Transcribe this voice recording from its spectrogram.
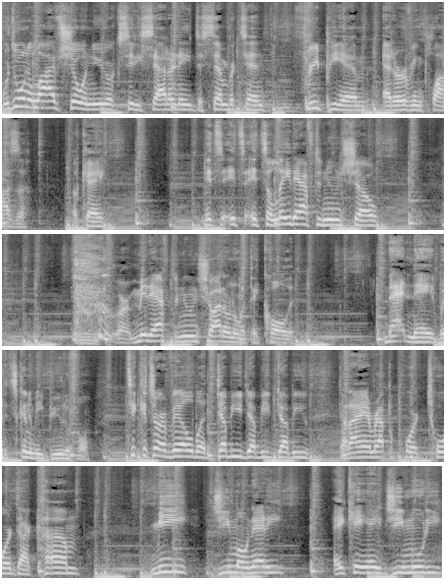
We're doing a live show in New York City Saturday, December 10th, 3 p.m. at Irving Plaza. Okay? It's it's it's a late afternoon show or a mid-afternoon show. I don't know what they call it. Matinee, but it's going to be beautiful. Tickets are available at www.iamrappaporttour.com. Me, G Monetti, aka G Moody.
